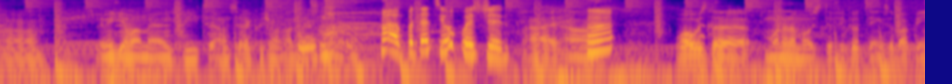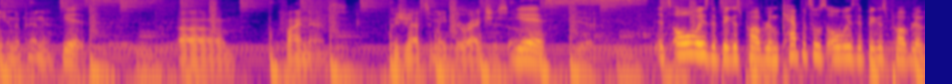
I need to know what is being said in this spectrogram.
Um, let me get my man V to answer that question. Answer that question, but that's your question. Alright. Um, Huh? What was the one of the most difficult things about being independent? Yes. Um, finance, because you have to make the racks yourself. Yes. Yeah. It's always the biggest problem. Capital is always the biggest problem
